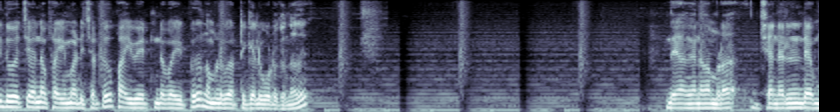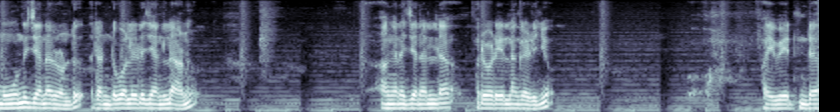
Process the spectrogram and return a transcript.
ഇത് വെച്ച് തന്നെ ഫ്രെയിം അടിച്ചിട്ട് ഫൈവ് എയ്റ്റിന്റെ പൈപ്പ് നമ്മൾ വെർട്ടിക്കൽ കൊടുക്കുന്നത്. ഇത് അങ്ങനെ നമ്മുടെ ജനലിന്റെ മൂന്ന് ജനലുണ്ട്. രണ്ട് പള്ളിയുടെ ജനലാണ്. അങ്ങനെ ജനലിന്റെ പരിപാടിയെല്ലാം കഴിഞ്ഞു. ഫൈവ് എയ്റ്റിന്റെ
